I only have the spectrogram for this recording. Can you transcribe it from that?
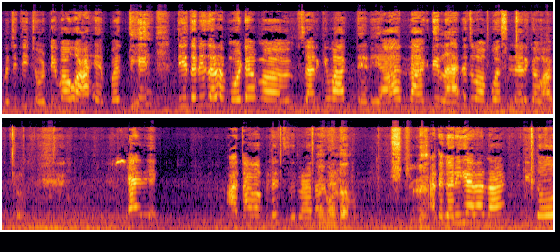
म्हणजे ती छोटी भाऊ आहे पण ती ती तरी जरा मोठ्या सारखी वागते आणि हा अगदी लहानच बाबू असल्यासारखं वागतो. काय रे? आता आपलेच राहणार तिकडे आता घरी गेला ना की तो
